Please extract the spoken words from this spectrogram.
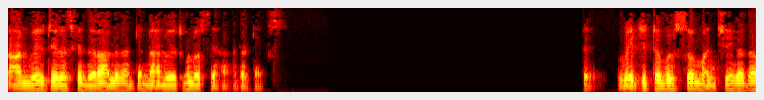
నాన్ వెజిటేరియన్స్ కింద ఎందుకు రాలేదంటే నాన్ వెజ్ కూడా వస్తాయి హార్ట్ అటాక్స్ వెజిటబుల్స్ మంచి కదా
